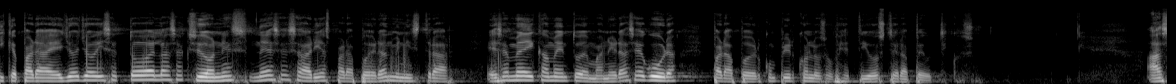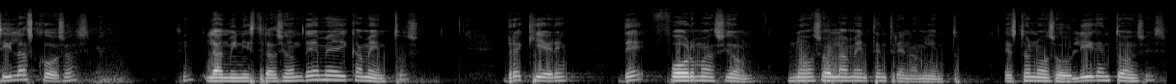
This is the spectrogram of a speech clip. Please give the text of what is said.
y que para ello yo hice todas las acciones necesarias para poder administrar ese medicamento de manera segura para poder cumplir con los objetivos terapéuticos. Así las cosas, la administración de medicamentos requiere de formación, no solamente entrenamiento. Esto nos obliga entonces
